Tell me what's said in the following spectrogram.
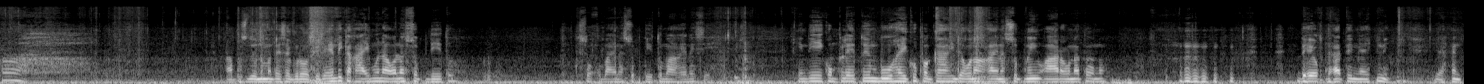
Ah. Tapos doon naman tayo sa grocery. Eh, hindi, kakain muna ako ng soup dito. Gusto ko kumain ng soup dito mga kinis eh. hindi kompleto yung buhay ko pagka hindi ako nakakain ng soup ngayong araw na to, no? Day off natin ngayon eh. Yan.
